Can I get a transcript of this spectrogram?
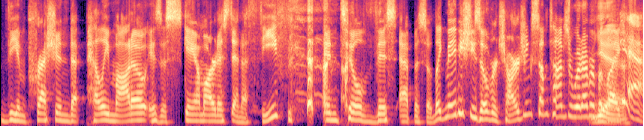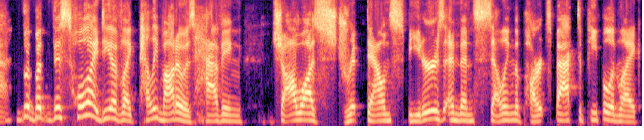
the impression that Peli Motto is a scam artist and a thief until this episode. Like maybe she's overcharging sometimes or whatever, but Yeah. like Yeah. but but this whole idea of like Peli Motto is having Jawa's stripped down speeders and then selling the parts back to people and like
